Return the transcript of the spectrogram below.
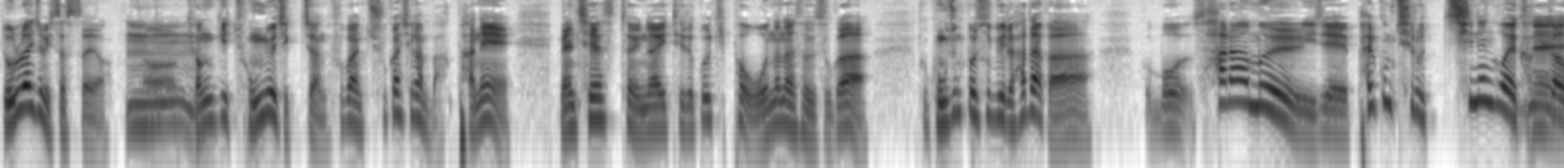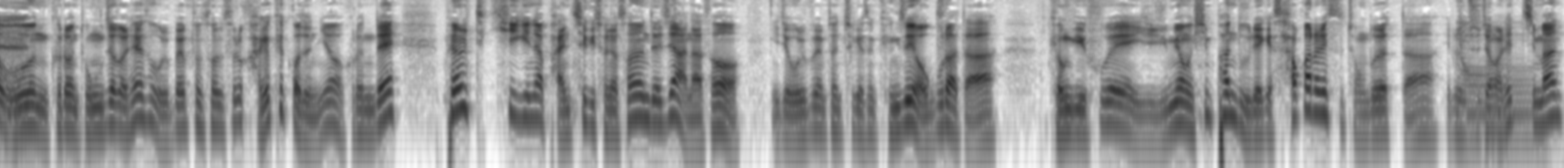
논란이 좀 있었어요. 어, 음. 어, 경기 종료 직전 후반 추가 시간 막판에 맨체스터 유나이티드 골키퍼 오나나 선수가 그 공중볼 수비를 하다가 뭐 사람을 이제 팔꿈치로 치는 거에 가까운 네. 그런 동작을 해서 울버햄턴 선수를 가격했거든요. 그런데 페널티킥이나 반칙이 전혀 선언되지 않아서 이제 울버햄턴 측에서는 굉장히 억울하다. 경기 후에 이제 유명 심판도 우리에게 사과를 했을 정도였다 이런 오. 주장을 했지만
